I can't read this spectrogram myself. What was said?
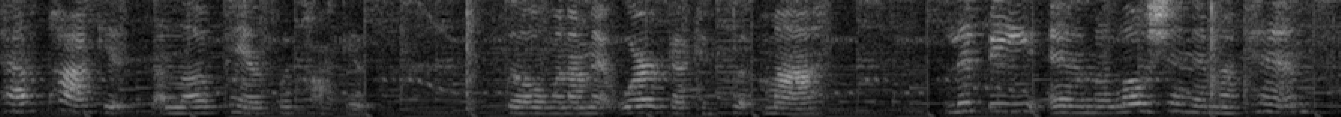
have pockets. I love pants with pockets. So when I'm at work, I can put my lippy and my lotion in my pants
